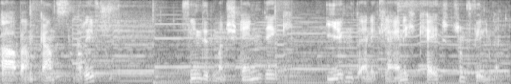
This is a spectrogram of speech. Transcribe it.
Aber am ganzen Riff findet man ständig irgendeine Kleinigkeit zum Filmen.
